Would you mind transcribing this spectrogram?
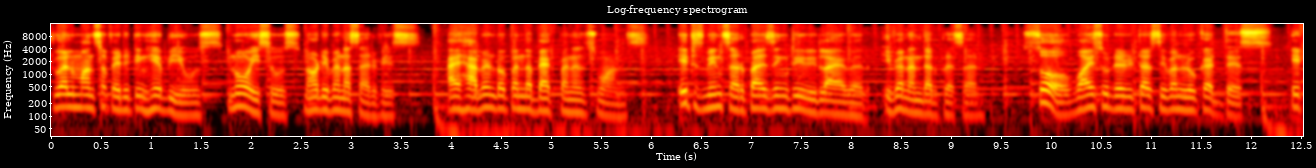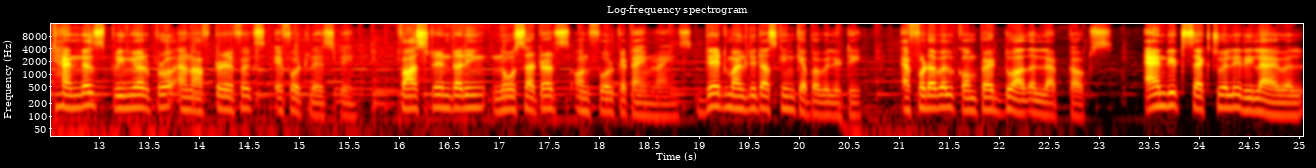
12 months of editing heavy use, no issues, not even a service. I haven't opened the back panels once. It's been surprisingly reliable, even under pressure. So, why should editors even look at this? It handles Premiere Pro and After Effects effortlessly. Fast rendering, no shutters on 4K timelines. Great multitasking capability. Affordable compared to other laptops. And it's actually reliable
